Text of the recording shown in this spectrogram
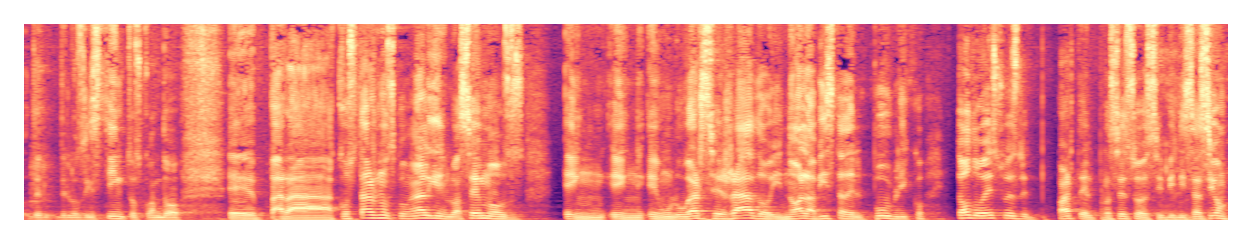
de, de, los instintos, cuando eh, para acostarnos con alguien lo hacemos en, en, un lugar cerrado y no a la vista del público, todo eso es parte del proceso de civilización.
